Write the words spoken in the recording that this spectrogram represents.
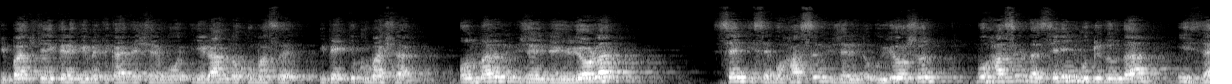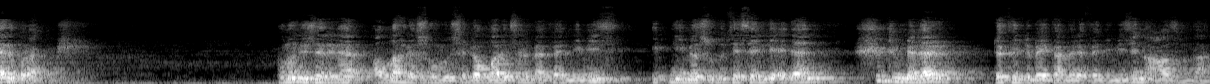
Dibaç dedikleri kıymetli kardeşlerim bu İran dokuması, ipekli kumaşlar onların üzerinde yürüyorlar. Sen ise bu hasır üzerinde uyuyorsun. Bu hasır da senin vücudunda izler bırakmış. Bunun üzerine Allah Resulü sallallahu aleyhi ve sellem Efendimiz İbni Mesud'u teselli eden şu cümleler döküldü Peygamber Efendimizin ağzından.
